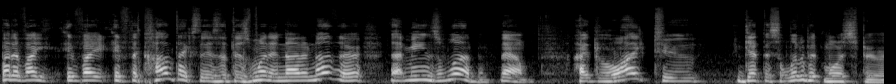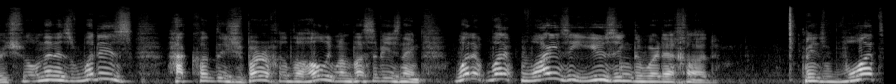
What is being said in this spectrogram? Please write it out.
But if I if I if the context is that there's one and not another, that means one. Now, I'd like to get this a little bit more spiritual. And then is what is Hakadosh Baruch Hu, the Holy One, blessed be His name? What what why is He using the word Echad? It means what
